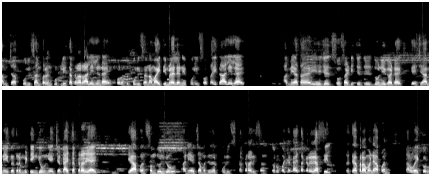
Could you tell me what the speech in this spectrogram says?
आमच्या पोलिसांपर्यंत कुठली तक्रार आलेली नाही परंतु पोलिसांना माहिती मिळाल्याने पोलीस स्वतः इथं आलेले आहेत. आम्ही आता हे जे सोसायटीचे जे दोन्ही गट आहेत त्यांची आम्ही एकत्र मिटिंग घेऊन यांच्या काय तक्रारी आहेत या आपण समजून घेऊ आणि याच्यामध्ये जर पोलीस तक्रारी स्वरूपाच्या काय तक्रारी असतील तर त्याप्रमाणे आपण कारवाई करू.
